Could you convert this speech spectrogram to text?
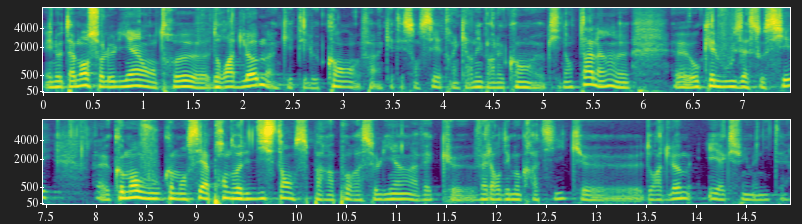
et notamment sur le lien entre droits de l'homme, qui était le camp, enfin qui était censé être incarné par le camp occidental, hein, auquel vous vous associez. comment vous commencez à prendre des distances par rapport à ce lien avec valeurs démocratiques, droits de l'homme et action humanitaire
